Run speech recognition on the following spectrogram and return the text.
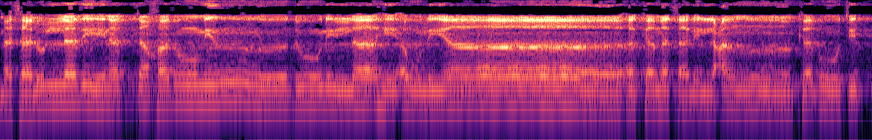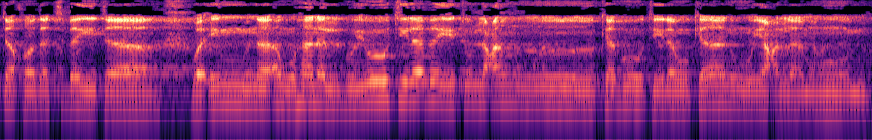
مثل الذين اتخذوا من دون الله أولياء كمثل العنكبوت اتخذت بيتا وإن أوهن البيوت لبيت العنكبوت لو كانوا يعلمون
